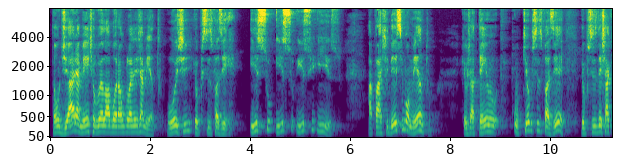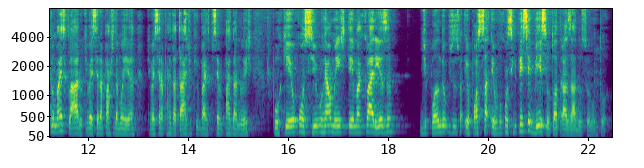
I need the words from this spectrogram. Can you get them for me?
Então, diariamente eu vou elaborar um planejamento. Hoje eu preciso fazer isso, isso, isso e isso. A partir desse momento que eu já tenho o que eu preciso fazer, eu preciso deixar aquilo mais claro, o que vai ser na parte da manhã, o que vai ser na parte da tarde, o que vai ser na parte da noite, porque eu consigo realmente ter uma clareza de quando eu preciso, eu posso, eu vou conseguir perceber se eu estou atrasado ou se eu não estou.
